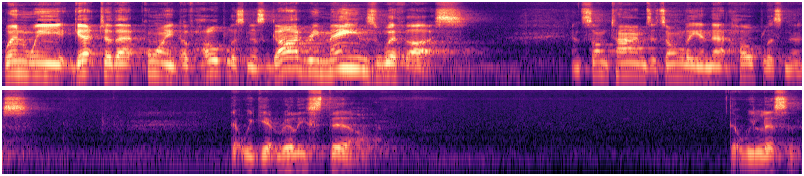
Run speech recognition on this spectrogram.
when we get to that point of hopelessness. God remains with us. And sometimes it's only in that hopelessness that we get really still, that we listen,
